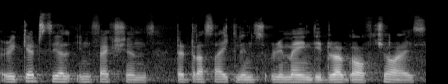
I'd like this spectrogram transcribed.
rickettsial infections tetracyclines remain the drug of choice.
